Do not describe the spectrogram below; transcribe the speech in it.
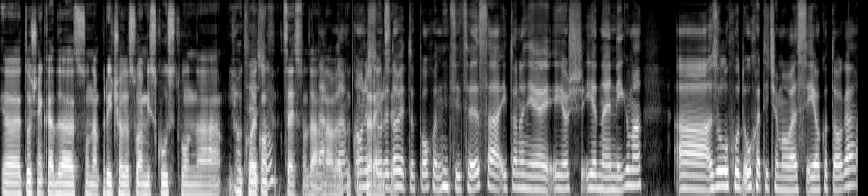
e, točnije kada su nam pričali o svojem iskustvu na joj, koje konf- CES-u, da, da, na velikoj da. konferenciji. Oni su redovito pohodnici CES-a i to nam je još jedna enigma. A, Zuluhud, uhatit ćemo vas i oko toga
